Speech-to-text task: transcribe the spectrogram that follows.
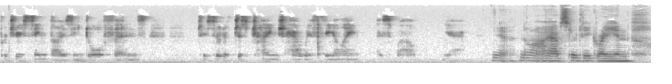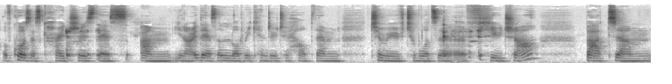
producing those endorphins to sort of just change how we're feeling as well. Yeah. Yeah, no, I absolutely agree. And of course, as coaches, there's, um, you know, there's a lot we can do to help them to move towards a future. But um,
